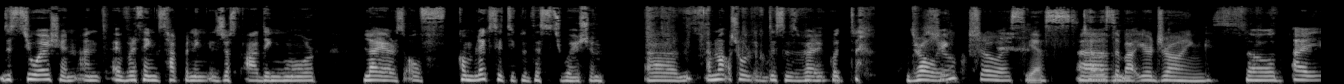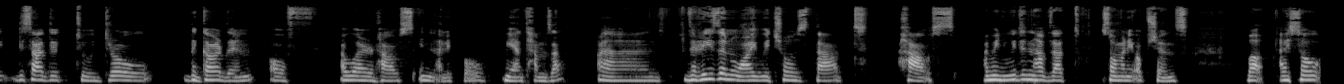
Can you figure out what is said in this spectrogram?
the situation and everything's happening is just adding more layers of complexity to the situation um, I'm not sure if this is very good drawing. Show, show, us, yes. Tell um, us about your drawing. So I decided to draw the garden of our house in Aleppo, me and Hamza. And the reason why we chose that house, I mean, we didn't have that so many options, but I saw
